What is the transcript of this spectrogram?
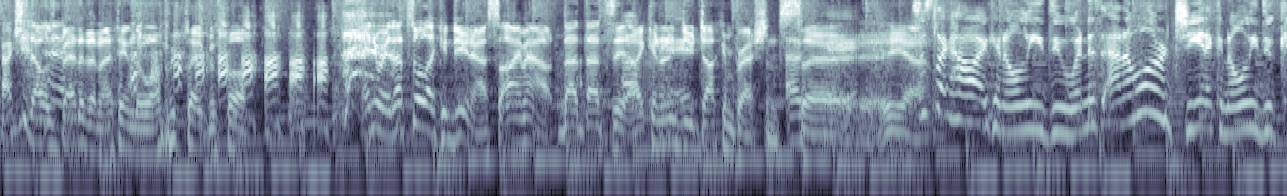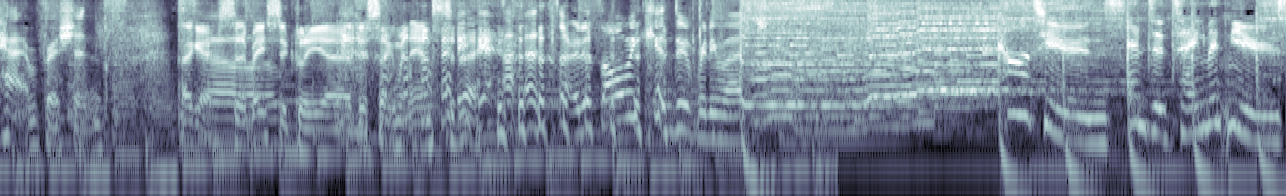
Actually, that was better than I think the one we played before. anyway, that's all I can do now, so I'm out. That, that's it. I can only Okay. do duck impressions. So, Okay. yeah. Just like how I can only do when it's animal or Jean, I can only do cat impressions. okay, so, so- basically, uh, this segment ends today. yeah, that's right. That's all we can do, pretty much. Cartunes, entertainment news,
